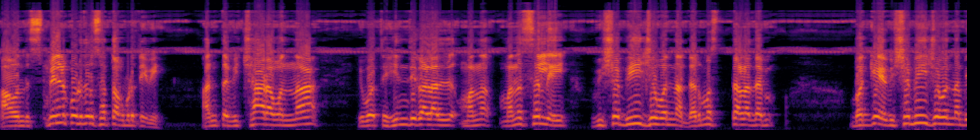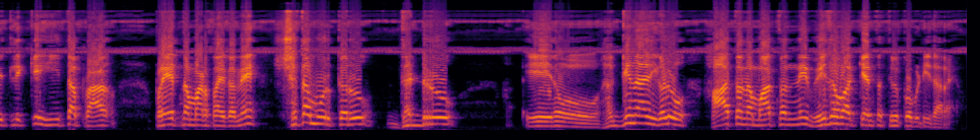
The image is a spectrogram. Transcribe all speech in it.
ಆ ಒಂದು ಸ್ಮೆಲ್ ಕುಡಿದ್ರು ಸತ್ತೋಗ್ಬಿಡ್ತೀವಿ. ಅಂತ ವಿಚಾರವನ್ನ ಇವತ್ತು ಹಿಂದಿಗಳ ಮನ, ಮನಸ್ಸಲ್ಲಿ ವಿಷಬೀಜವನ್ನ, ಧರ್ಮಸ್ಥಳದ ಬಗ್ಗೆ ವಿಷಬೀಜವನ್ನ ಬಿತ್ತಲಿಕ್ಕೆ ಈತ ಪ್ರಾ- ಪ್ರಯತ್ನ ಮಾಡ್ತಾ ಇದ್ದಾನೆ. ಶತಮೂರ್ಖರು, ದಡ್ರು, ಏನು ಹಗ್ಗಿನಾಯಿಗಳು ಆತನ ಮಾತನ್ನೇ ವೇದವಾಕ್ಯ ಅಂತ ತಿಳ್ಕೊಬಿಟ್ಟಿದ್ದಾರೆ.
